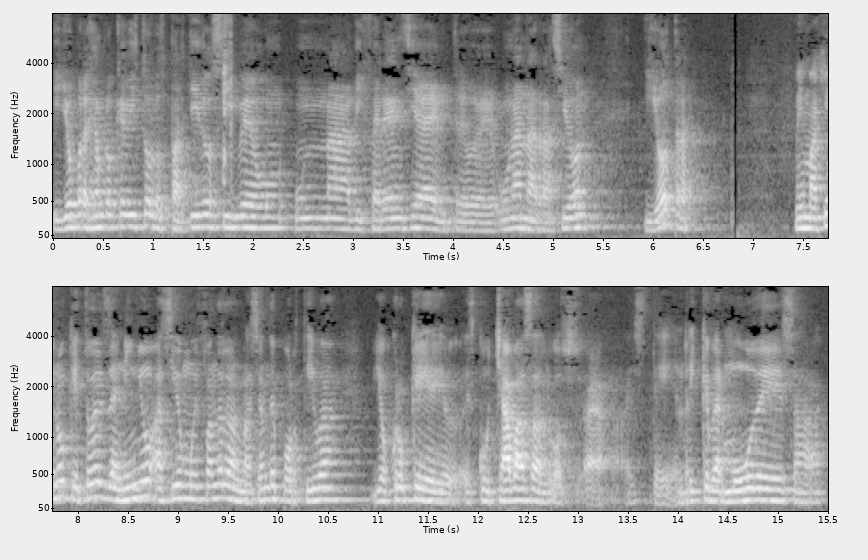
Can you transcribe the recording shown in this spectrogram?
Y yo, por ejemplo, que he visto los partidos, sí veo una diferencia entre eh, una narración y otra. Me imagino que tú desde niño has sido muy fan de la narración deportiva. Yo creo que escuchabas a los este, Enrique Bermúdez, a,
